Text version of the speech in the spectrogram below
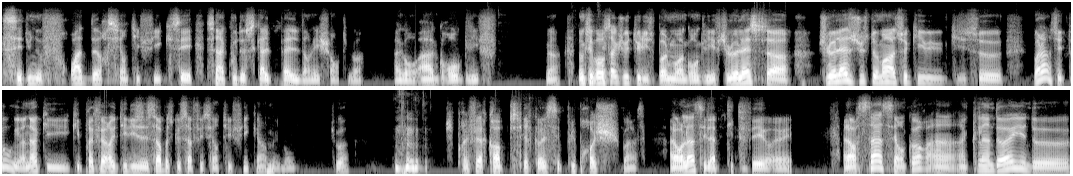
c'est d'une froideur scientifique, c'est un coup de scalpel dans les champs, tu vois. Agro, agroglyphe. Donc c'est pour ça que je n'utilise pas le mot agroglyphe. Je le laisse, je le laisse justement à ceux qui, qui se, voilà, c'est tout. Il y en a qui, qui, préfèrent utiliser ça parce que ça fait scientifique, hein, mais bon, tu vois. Je préfère Crop Circle, c'est plus proche. Alors là, c'est la petite fée. Alors ça, c'est encore un, clin d'œil de,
